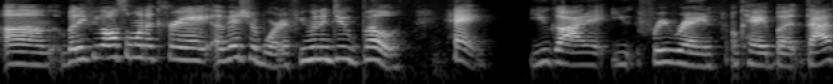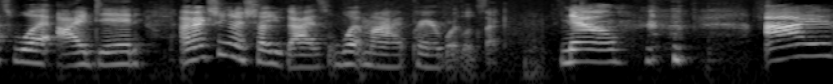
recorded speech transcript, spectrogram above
Um, but if you also want to create a vision board if you want to do both hey you got it you free reign okay? But that's what i did. I'm actually going to show you guys what my prayer board looks like. Now I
